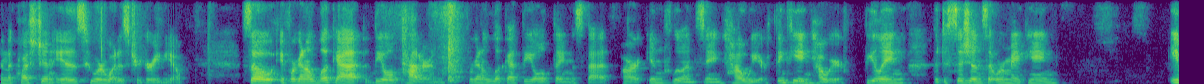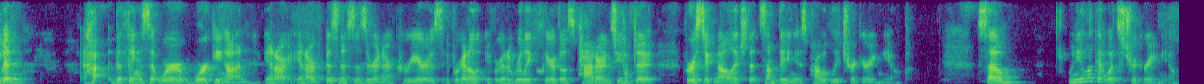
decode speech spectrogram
And the question is who or what is triggering you? So if we're going to look at the old patterns, we're going to look at the old things that are influencing how we are thinking, how we're feeling, the decisions that we're making, even the things that we're working on in our in our businesses or in our careers if we're going to if we're going to really clear those patterns you have to first acknowledge that something is probably triggering you. So when you look at what's triggering you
